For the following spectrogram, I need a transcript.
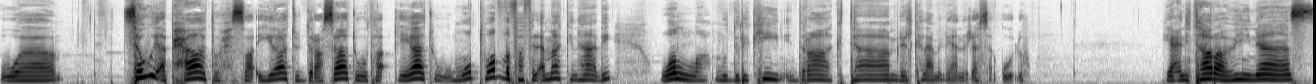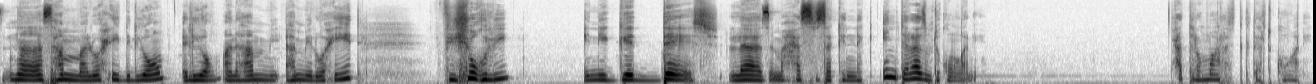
وتسوي أبحاث وإحصائيات ودراسات ووثائقيات ومتوظفة في الأماكن هذه والله مدركين إدراك تام للكلام اللي أنا جالسة أقوله. يعني ترى في ناس ناس همها الوحيد اليوم اليوم أنا همي همي الوحيد في شغلي إني قديش لازم أحسسك إنك أنت لازم تكون غني. حتى لو ما تقدر تكون غني.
